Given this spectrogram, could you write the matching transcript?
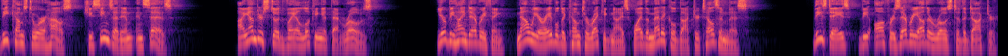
V comes to her house, she seems at him and says, I understood via looking at that rose. You're behind everything, now we are able to come to recognize why the medical doctor tells him this. These days, V offers every other rose to the doctor,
